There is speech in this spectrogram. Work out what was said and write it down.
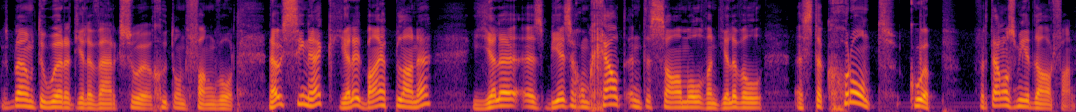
Dis bly om te hoor dat julle werk so goed ontvang word. Nou sien ek, julle het baie planne. Julle is besig om geld in te samel want julle wil 'n stuk grond koop. Vertel ons meer daarvan.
